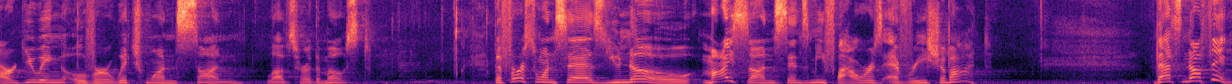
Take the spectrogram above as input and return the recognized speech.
arguing over which one's son loves her the most. The first one says, You know, my son sends me flowers every Shabbat. That's nothing,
